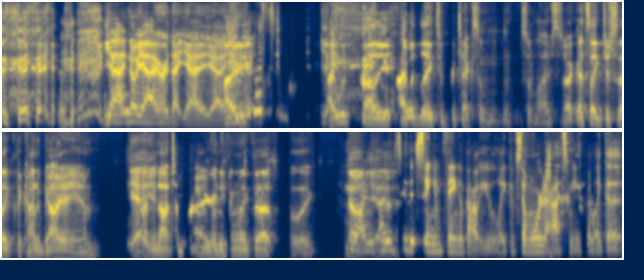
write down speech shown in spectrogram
yeah, no, yeah, I heard that. Yeah, yeah. I- yeah, yeah. I would probably I would like to protect some some livestock. That's like just like the kind of guy I am. yeah, Uh, yeah. Not to brag or anything like that, but like No, I, would- I would say the same thing about you. Like if someone were to ask me for like a,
